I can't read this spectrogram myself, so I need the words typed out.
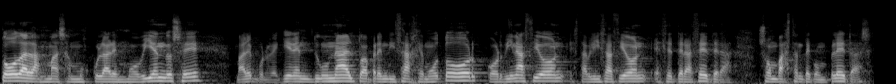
todas las masas musculares moviéndose, ¿vale? Pues requieren de un alto aprendizaje motor, coordinación, estabilización, etcétera, etcétera. Son bastante completas.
